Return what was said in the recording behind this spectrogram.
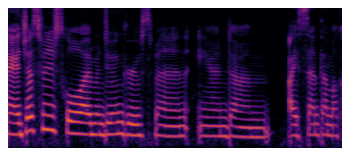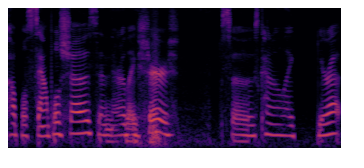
I had just finished school. I'd been doing Groove Spin, and um, I sent them a couple sample shows, and they're like, "Sure." So it was kind of like, "You're up."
